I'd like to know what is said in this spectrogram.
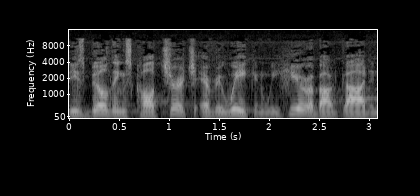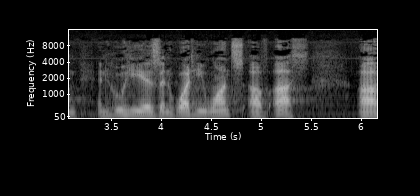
these buildings called church every week and we hear about God and, and who He is and what He wants of us. Uh,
